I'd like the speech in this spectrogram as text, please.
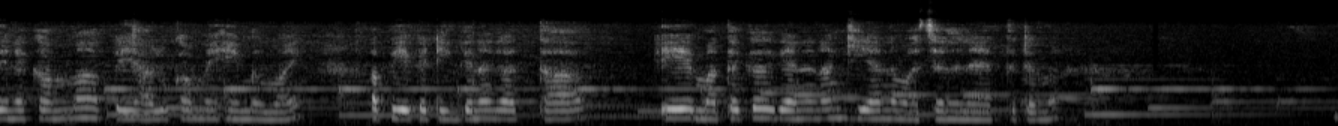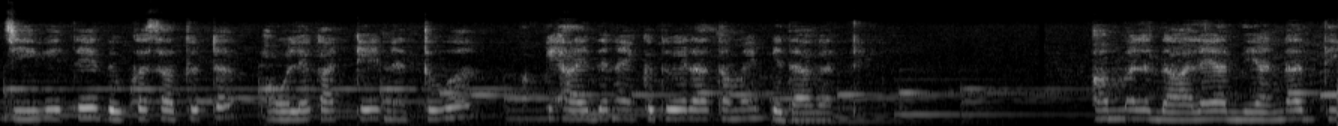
වෙනකම්ම අපේ යාලුකම එහෙමමයි. අපි එකට ඉගෙන ගත්තා. ඒ මතක ගැනනම් කියන්න වචන නෑත්තටම ජීවිතයේ දුක සතුට පවුල කට්ටේ නැතුව අපි හයිදන එකතු වෙලා තමයි බෙදාගත්තේ. අම්මල දාලා අද්දි අන්ඩ අද්දි.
